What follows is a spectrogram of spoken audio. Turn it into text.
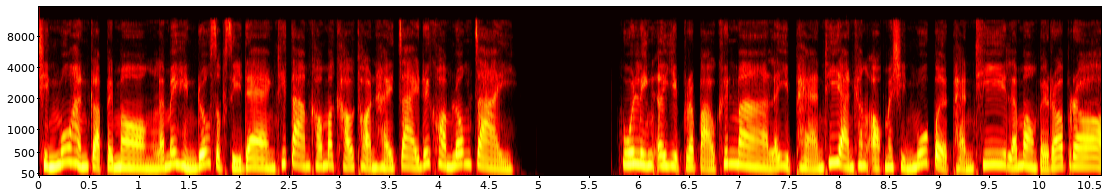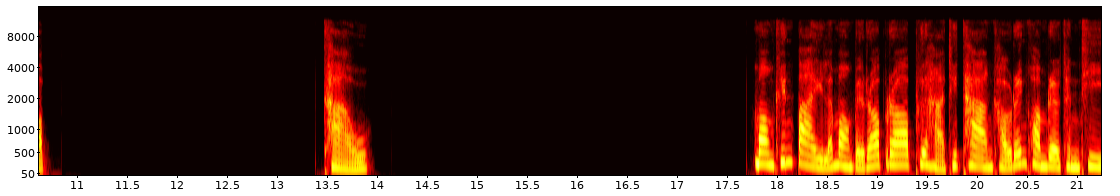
ชินมู่หันกลับไปมอง และไม่เห็นดวงศพสีแดงที่ตามเขามาเขาถอนหายใจด้วยความโล่งใจฮูลิงเออหยิบกระเป๋าขึ้นมา และหยิบแผนที่ยานคังออกมาชินมู่เปิดแผนที่และมองไปรอบๆเขา มองขึ้นไปและมองไปรอบๆ เพื่อหาทิศทางเขาเร่งความเร็วทันที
